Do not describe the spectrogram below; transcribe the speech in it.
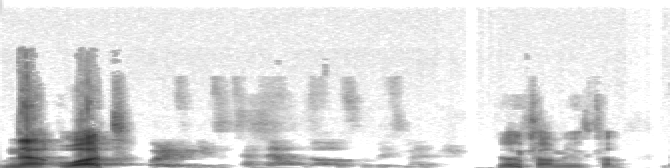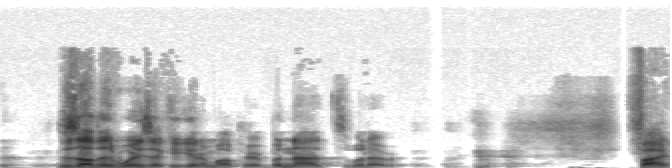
Now what? He'll come. He'll come. There's other ways I could get him up here, but not whatever. Fine.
